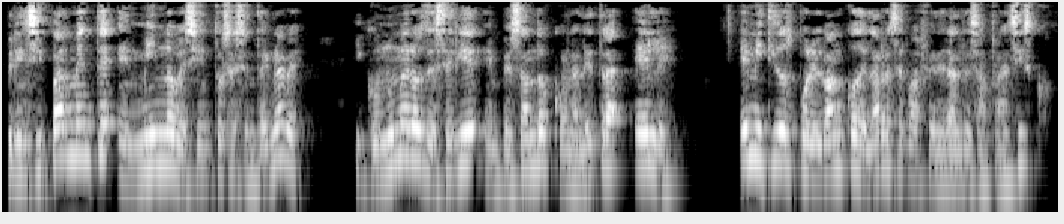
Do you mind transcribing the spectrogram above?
principalmente en 1969 y con números de serie empezando con la letra L, emitidos por el Banco de la Reserva Federal de San Francisco.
